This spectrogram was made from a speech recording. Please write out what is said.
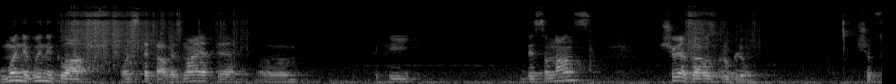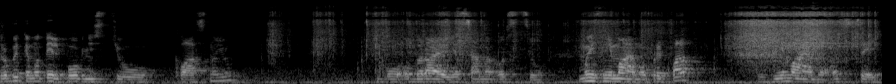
У мене виникла ось така, ви знаєте, е, такий дисонанс. Що я зараз зроблю? Щоб зробити модель повністю класною, бо обираю я саме ось цю. Ми знімаємо приклад, знімаємо ось цей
